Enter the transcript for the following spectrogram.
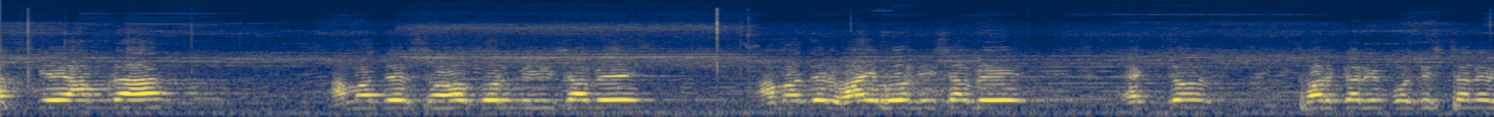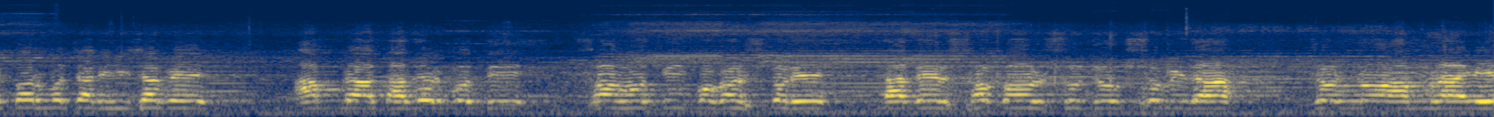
আজকে আমরা আমাদের সহকর্মী হিসাবে, আমাদের ভাই বোন হিসাবে, একজন সরকারি প্রতিষ্ঠানের কর্মচারী হিসাবে আমরা তাদের প্রতি সংহতি প্রকাশ করে তাদের সকল সুযোগ সুবিধা জন্য আমরা এই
